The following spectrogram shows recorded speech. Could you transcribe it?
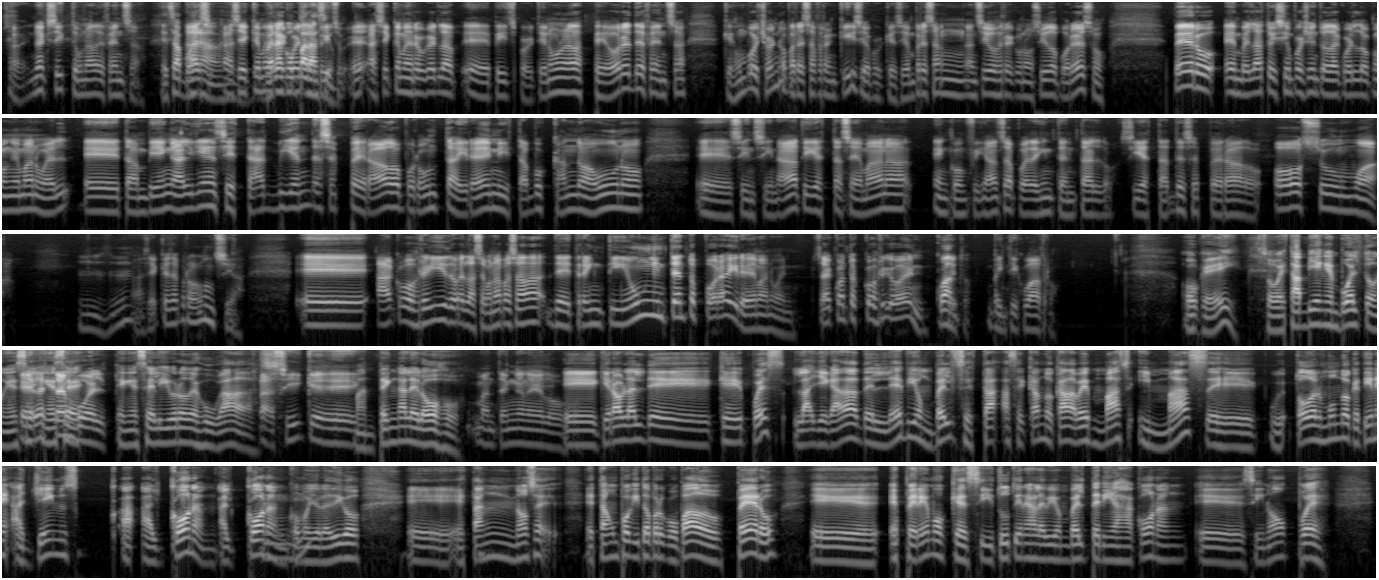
¿sabes? No existe una defensa. Esa es buena, así, así es que me buena comparación. Pittsburgh, eh, así que me recuerda eh, Pittsburgh. Tiene una de las peores defensas, que es un bochorno para esa franquicia, porque siempre se han, han sido reconocidos por eso. Pero en verdad estoy 100% de acuerdo con Emanuel. Eh, también alguien, si estás bien desesperado por un Tyren y estás buscando a uno, eh, Cincinnati esta semana, en confianza puedes intentarlo. Si estás desesperado. Osuma. Así es que se pronuncia. Eh, ha corrido en la semana pasada de 31 intentos por aire, Emanuel. ¿Sabes cuántos corrió él? ¿Cuánto? 24. Ok, so estás bien envuelto en ese, Él en está ese, envuelto. en ese libro de jugadas. Así que Manténgale el ojo. mantengan el ojo. Eh, quiero hablar de que pues la llegada del Le'Veon Bell se está acercando cada vez más y más. Eh, todo el mundo que tiene a James, a- al Conan, al Conan, como yo le digo, eh, están, no sé, están un poquito preocupados, pero eh, esperemos que si tú tienes a Le'Veon Bell tenías a Conan, eh, si no, pues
